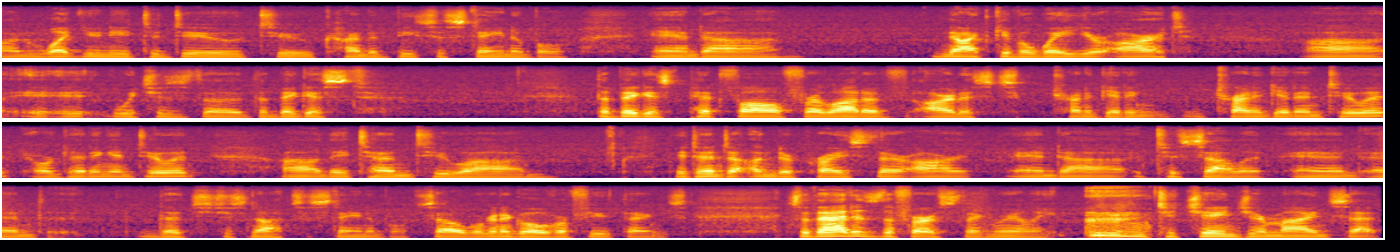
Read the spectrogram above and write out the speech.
on what you need to do to kind of be sustainable and uh, not give away your art, uh, it, which is the, the biggest the biggest pitfall for a lot of artists trying to getting trying to get into it or getting into it uh, they tend to um, they tend to underprice their art and uh, to sell it, and and that's just not sustainable. So we're going to go over a few things. So that is the first thing, really, to change your mindset.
